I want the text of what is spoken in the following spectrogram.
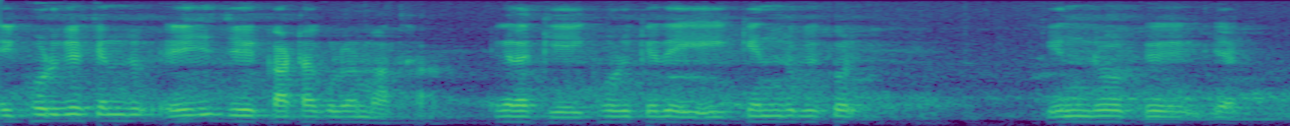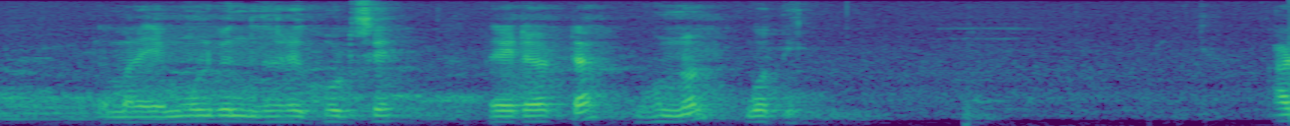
এই ঘড়িকে কেন্দ্র, এই যে কাঁটাগুলোর মাথা এরা কি? এই ঘড়িকে এই কেন্দ্রকে কেন্দ্রকে মানে মূলবিন্দু ধরে ঘুরছে তাই এটা একটা ঘূর্ণন গতি। আর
